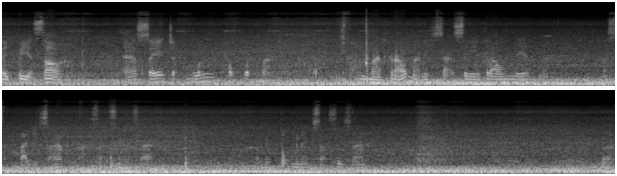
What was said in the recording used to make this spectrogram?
លេខ2អស AC 74 60បាទបាទក្រោមបាទនេះសាក់ស្រីក្រោមនេះបាទសាក់ដៃស្អាតសាក់ស្រីស្អាតអត់មានទុកមានសាក់ស្រីស្អាតបាទ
